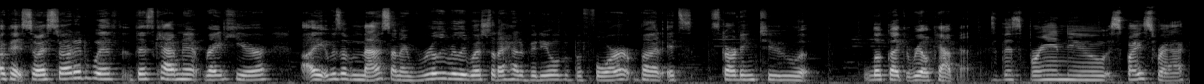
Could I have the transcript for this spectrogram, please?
Okay, so I started with this cabinet right here. I, it was a mess and I really, really wish that I had a video of it before, but it's starting to look like a real cabinet. This brand new spice rack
